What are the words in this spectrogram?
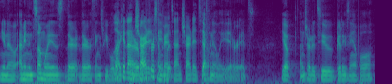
You know, I mean, in some ways, there there are things people Look like at better about the Uncharted first game, compared but to Uncharted 2. definitely iterates. Yep, Uncharted Two, good example.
